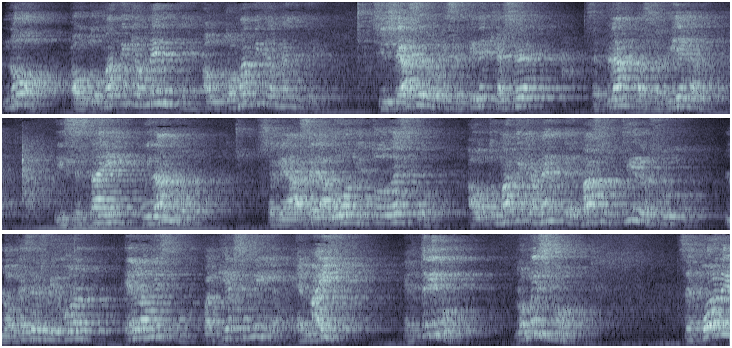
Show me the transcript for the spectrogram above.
No, automáticamente, automáticamente, si se hace lo que se tiene que hacer, se planta, se riega y se está ahí cuidando, se le hace el abono y todo esto, automáticamente va a surtir el fruto. Lo que es el frijol es lo mismo, cualquier semilla, el maíz, el trigo, lo mismo. Se pone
